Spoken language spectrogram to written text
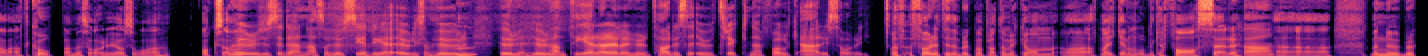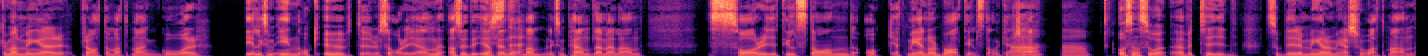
att copa med sorg och så också. Hur, hur, ser den, alltså, hur ser det ut? Liksom, hur, Mm. hur, hur hanterar eller hur tar det sig uttryck när folk är i sorg? Förr i tiden brukade man prata mycket om eh, att man gick igenom olika faser. Ja. Eh, men nu brukar man mer prata om att man går liksom in och ut ur sorgen. Alltså det, egentligen, det. Man liksom pendlar mellan sorgtillstånd och ett mer normalt tillstånd kanske. Ja, ja. Och sen så över tid så blir det mer och mer så att man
